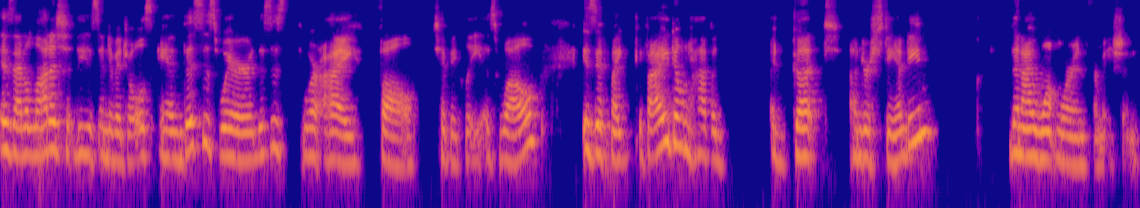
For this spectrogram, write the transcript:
is that a lot of these individuals, and this is where this is where I fall typically as well, is if my if I don't have a, a gut understanding, then I want more information.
